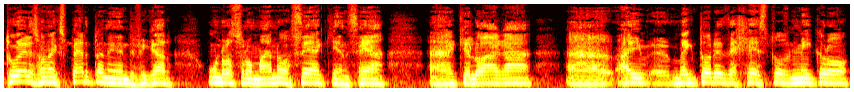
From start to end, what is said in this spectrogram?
tú eres un experto en identificar un rostro humano, sea quien sea uh, que lo haga. Uh, hay eh, vectores de gestos, micro,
